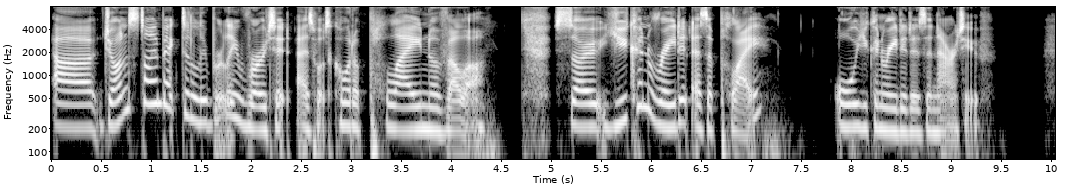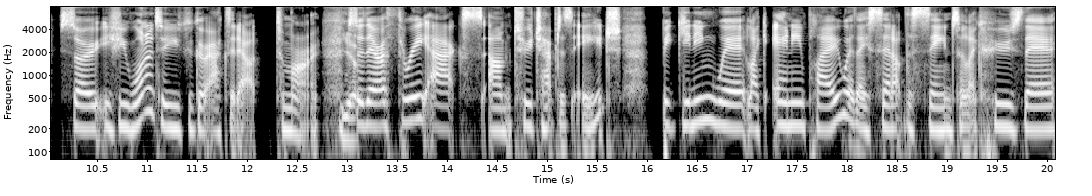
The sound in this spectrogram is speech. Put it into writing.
Uh, John Steinbeck deliberately wrote it as what's called a play novella. So you can read it as a play or you can read it as a narrative. So if you wanted to, you could go act it out tomorrow. Yep. So there are three acts, um, two chapters each, beginning where like any play where they set up the scene. So like who's there,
